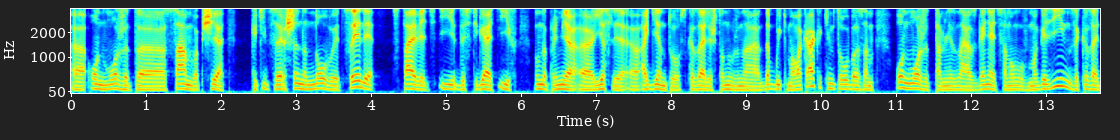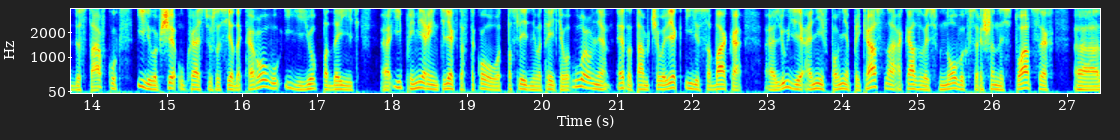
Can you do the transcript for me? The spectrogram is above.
он может сам вообще какие-то совершенно новые цели ставить и достигать их. Ну, например, э, если э, агенту сказали, что нужно добыть молока каким-то образом, он может там, не знаю, сгонять самому в магазин, заказать доставку или вообще украсть у соседа корову и ее подоить. Э, и примеры интеллектов такого вот последнего третьего уровня — это там человек или собака. Люди, они вполне прекрасно, оказываясь в новых совершенно ситуациях, для,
